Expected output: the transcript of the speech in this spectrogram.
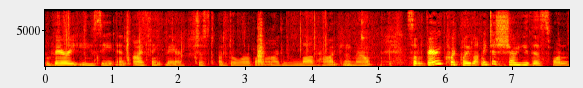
very easy, and I think they are just adorable. I love how it came out. So very quickly, let me just show you this one.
